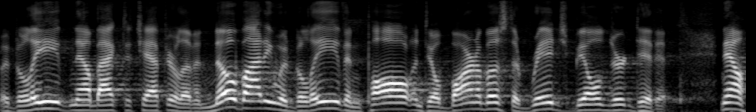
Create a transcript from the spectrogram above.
would believe, now back to chapter 11, nobody would believe in Paul until Barnabas, the bridge builder, did it. Now,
